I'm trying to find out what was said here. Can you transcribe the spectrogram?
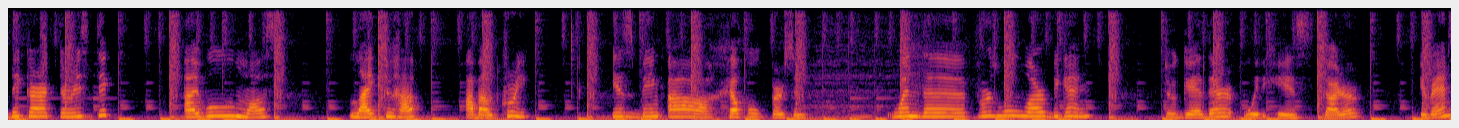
The characteristic I would most like to have about Curie is being a helpful person. When the First World War began, together with his daughter Irene,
